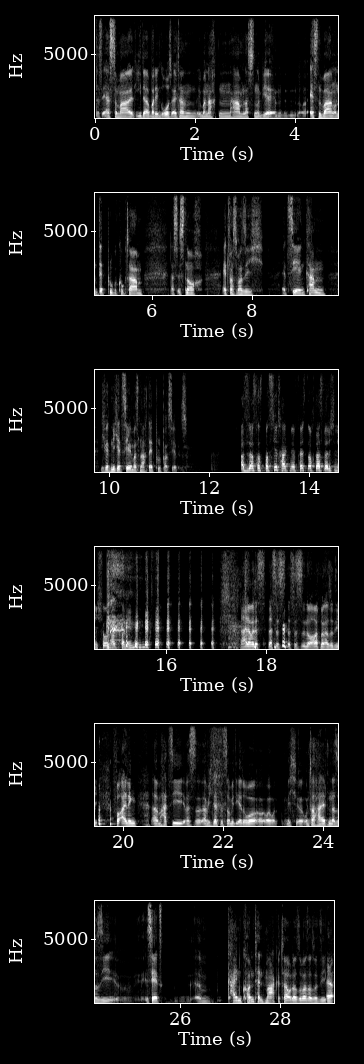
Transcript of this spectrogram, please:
das erste Mal Ida bei den Großeltern übernachten haben lassen und wir essen waren und Deadpool geguckt haben. Das ist noch etwas, was ich erzählen kann. Ich werde nicht erzählen, was nach Deadpool passiert ist. Also das, was passiert, halten wir fest. Auch das werde ich in die Show Notes verlinken. Nein, aber das, das ist, das ist in Ordnung. Also die, vor allen Dingen ähm, hat sie, was habe ich letztens noch mit ihr drüber äh, mich äh, unterhalten. Also sie ist ja jetzt ähm, kein Content-Marketer oder sowas. Also sie ja.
